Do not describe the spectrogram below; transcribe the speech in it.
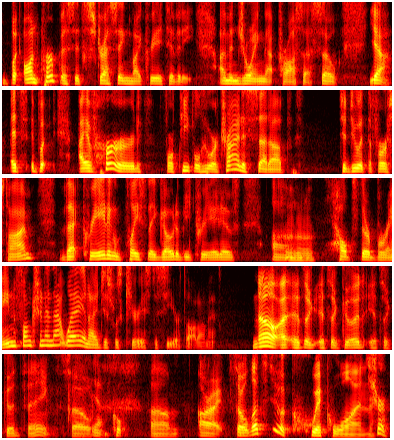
but on purpose, it's stressing my creativity. I'm enjoying that process. So yeah, it's but I have heard for people who are trying to set up to do it the first time that creating a place they go to be creative um, mm-hmm. Helps their brain function in that way. And I just was curious to see your thought on it. No, it's a it's a good it's a good thing. So yeah, cool. Um, all right, so let's do a quick one. Sure.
